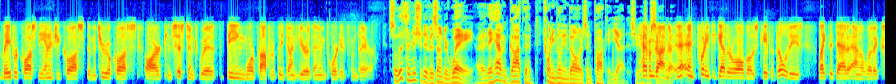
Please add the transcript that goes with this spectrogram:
labor costs, the energy costs, the material costs are consistent with being more profitably done here than imported from there. So this initiative is underway. Uh, they haven't got the twenty million dollars in pocket yet. As you haven't gotten right? it, and putting together all those capabilities, like the data analytics,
